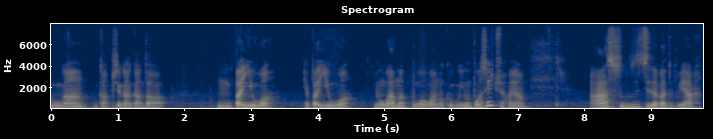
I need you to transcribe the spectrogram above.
如果讲讲，譬如讲讲到五百以下，一百以下。因为我也没报，我也没看过。因为宝山区好像也数字其实勿大呀。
